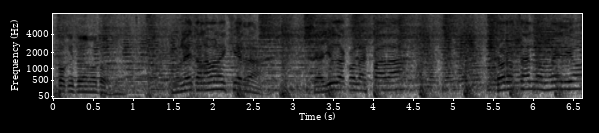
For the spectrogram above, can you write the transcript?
Un poquito de motor. sí. Muleta a la mano izquierda. Se ayuda con la espada. Toro está en los medios.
